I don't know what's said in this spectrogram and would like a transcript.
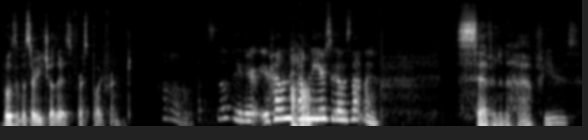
both of us are each other's first boyfriend. Oh, that's lovely. And you're, you're how, how Uh-huh. many years ago was that now? Seven and a half years,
